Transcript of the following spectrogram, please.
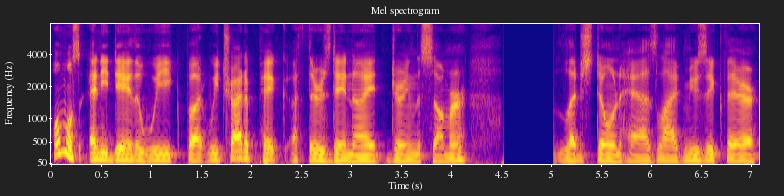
almost any day of the week, but we try to pick a Thursday night during the summer. Ledgestone has live music there,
